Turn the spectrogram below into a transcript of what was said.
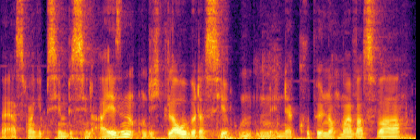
Ja, erstmal gibt es hier ein bisschen Eisen. Und ich glaube, dass hier unten in der Kuppel nochmal was war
